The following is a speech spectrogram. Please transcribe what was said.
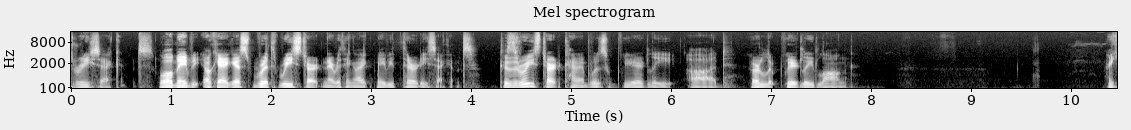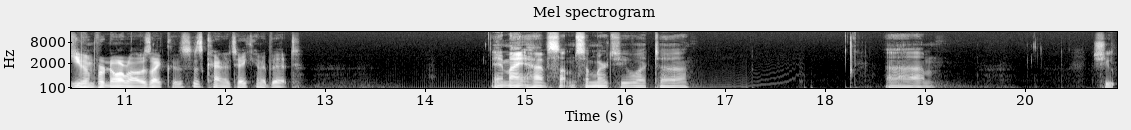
three seconds. Well, maybe okay. I guess with restart and everything, like maybe thirty seconds, because the restart kind of was weirdly odd or li- weirdly long. Like even for normal, I was like, this is kind of taking a bit. it might have something similar to what uh um shoot.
